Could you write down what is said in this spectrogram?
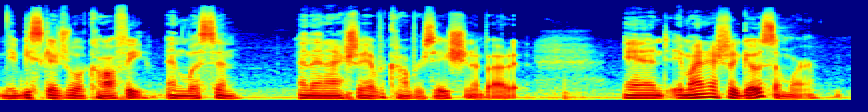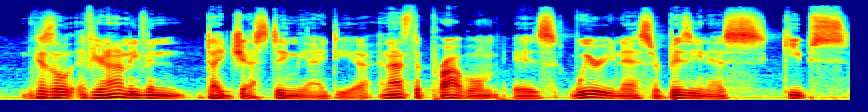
maybe schedule a coffee and listen and then actually have a conversation about it. And it might actually go somewhere because if you're not even digesting the idea, and that's the problem is weariness or busyness keeps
